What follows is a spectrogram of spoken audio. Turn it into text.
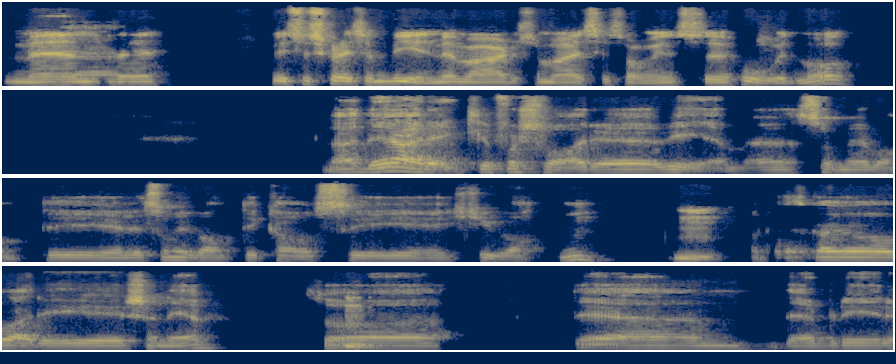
Men ja. Eh, hvis du skal liksom begynne med hva er det som er sesongens uh, hovedmål? Nei, Det er egentlig å forsvare VM som, vant i, som vi vant i Kaos i 2018. Mm. Og det skal jo være i Genéve. Så mm. det, det, blir,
